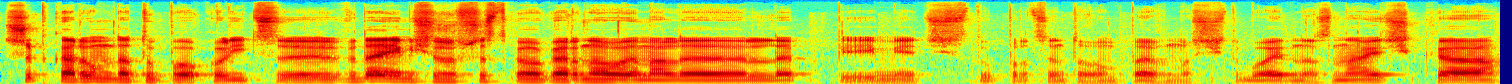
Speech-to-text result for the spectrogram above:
Szybka runda tu po okolicy. Wydaje mi się, że wszystko ogarnąłem, ale lepiej mieć stuprocentową pewność. To była jedna znajdźka.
